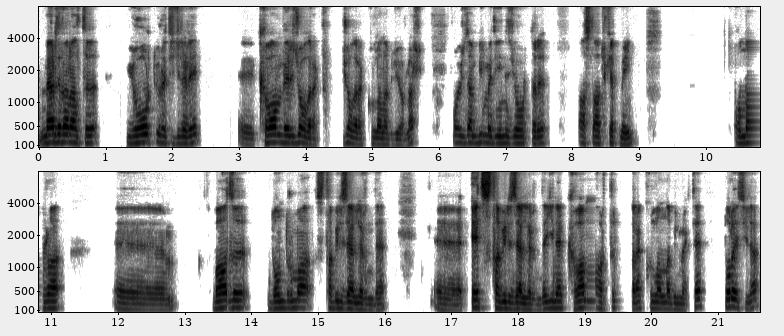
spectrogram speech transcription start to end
merdiven altı yoğurt üreticileri e, kıvam verici olarak olarak kullanabiliyorlar. O yüzden bilmediğiniz yoğurtları asla tüketmeyin. Ondan sonra e, bazı dondurma stabilizerlerinde, et stabilizerlerinde yine kıvam arttırarak kullanılabilmekte. Dolayısıyla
